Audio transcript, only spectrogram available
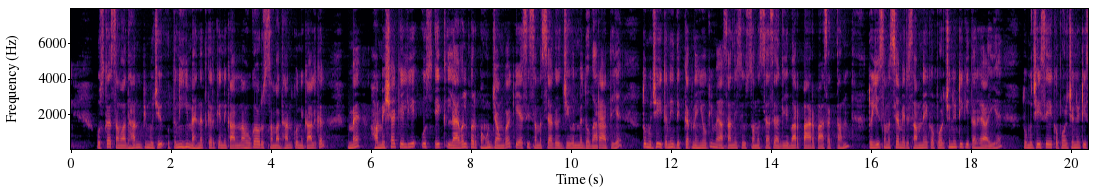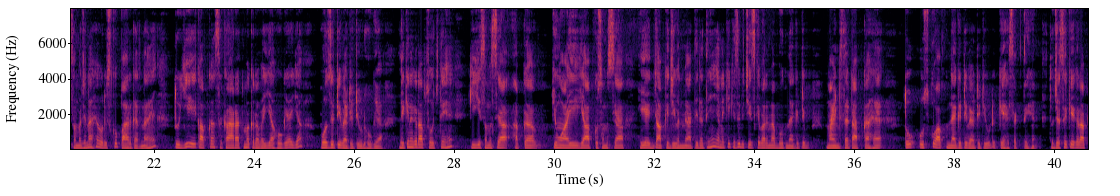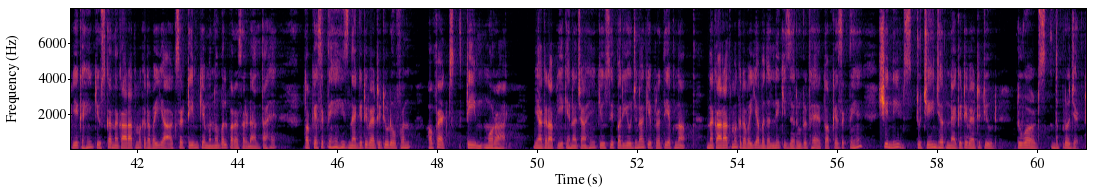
उसका समाधान भी मुझे उतनी ही मेहनत करके निकालना होगा और उस समाधान को निकाल कर मैं हमेशा के लिए उस एक लेवल पर पहुँच जाऊँगा कि ऐसी समस्या अगर जीवन में दोबारा आती है तो मुझे इतनी दिक्कत नहीं होगी, मैं आसानी से उस समस्या से अगली बार पार पा सकता हूँ। तो ये समस्या मेरे सामने एक अपॉर्चुनिटी की तरह आई है तो मुझे इसे एक अपॉर्चुनिटी समझना है और इसको पार करना है। तो ये एक आपका सकारात्मक रवैया हो गया या पॉजिटिव एटीट्यूड हो गया। लेकिन अगर आप सोचते हैं कि ये समस्या आपका क्यों आई या आपको समस्या ही आपके जीवन में आती रहती हैं, यानी कि किसी भी चीज़ के बारे में आप बहुत नेगेटिव माइंड सेट आपका है तो उसको आप नेगेटिव एटीट्यूड कह सकते हैं। तो जैसे कि अगर आप ये कहें कि उसका नकारात्मक रवैया अक्सर टीम के मनोबल पर असर डालता है तो आप कह सकते हैं his negative attitude often affects team morale या अगर आप ये कहना चाहें कि उसे परियोजना के प्रति अपना नकारात्मक रवैया बदलने की ज़रूरत है तो आप कह सकते हैं she needs to change her negative attitude towards the project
